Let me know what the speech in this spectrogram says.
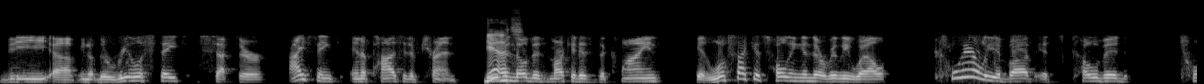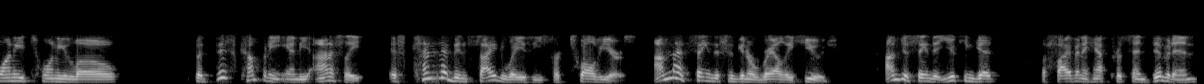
the uh, you know the real estate sector I think, in a positive trend. Yeah, Even though the market has declined, it looks like it's holding in there really well, clearly above its COVID 2020 low. But this company, Andy, honestly, it's kind of been sidewaysy for 12 years. I'm not saying this is going to rally huge. I'm just saying that you can get a five and a half percent dividend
